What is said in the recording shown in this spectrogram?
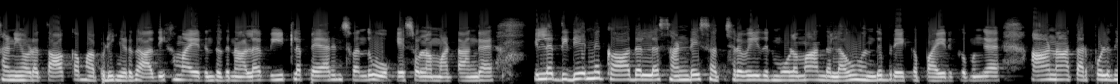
சனியோட தாக்கம் அப்படிங்கிறது அதிகமா இருந்ததுனால வீட்டுல பேரண்ட்ஸ் வந்து ஓகே சொல்ல மாட்டாங்க. இல்ல திடீர்னு காதல்ல சண்டை சச்சரவு இதன் மூலமா அந்த லவ் வந்து பிரேக்கப் ஆயிருக்குமுங்க. ஆனா தற்பொழுது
